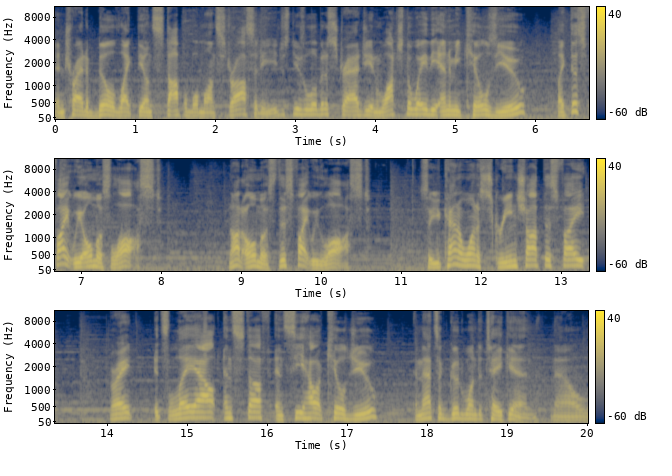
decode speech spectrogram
and try to build like the unstoppable monstrosity. You just use a little bit of strategy and watch the way the enemy kills you. Like this fight, we almost lost. Not almost, this fight we lost. So you kind of want to screenshot this fight, right? Its layout and stuff and see how it killed you. And that's a good one to take in. Now,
